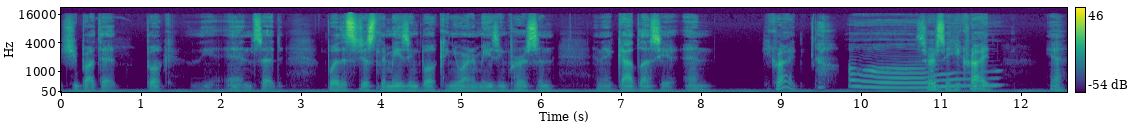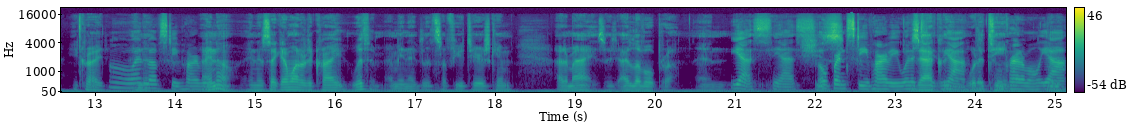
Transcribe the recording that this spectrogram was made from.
she brought that book and said, "Boy, this is just an amazing book, and you are an amazing person, and God bless you." And he cried. Oh. Seriously, he cried. Yeah, he cried. Oh, I And, uh, love Steve Harvey. I know, and it's like I wanted to cry with him. I mean, a few tears came out of my eyes. I, I love Oprah, and Yes, yes. Oprah and Steve Harvey. What exactly a team. Yeah, what a team. incredible. what a-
